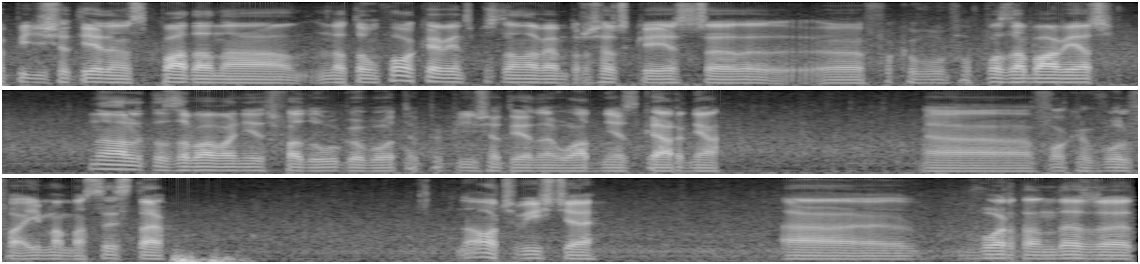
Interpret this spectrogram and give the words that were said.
P51 spada na, na tą fokę, więc postanawiam troszeczkę jeszcze e, fokę pozabawiać. No ale ta zabawa nie trwa długo, bo ten P51 ładnie zgarnia e, fokę Wolfa i mam asystę. No oczywiście e, War Thunderze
